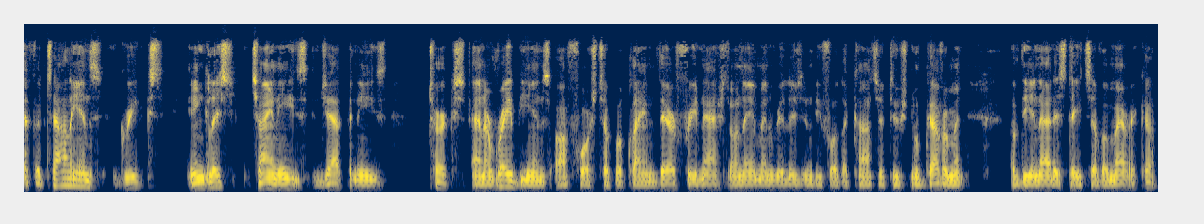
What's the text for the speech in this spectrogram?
If Italians, Greeks, English, Chinese, Japanese, Turks, and Arabians are forced to proclaim their free national name and religion before the constitutional government of the United States of America,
